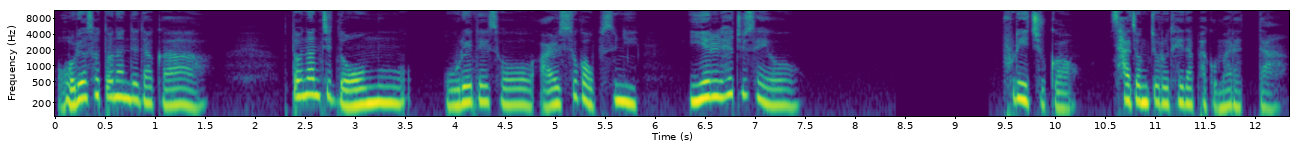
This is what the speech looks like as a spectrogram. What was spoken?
어려서 떠난 데다가 떠난 지 너무 오래돼서 알 수가 없으니 이해를 해주세요. 풀이 죽어 사정조로 대답하고 말았다.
